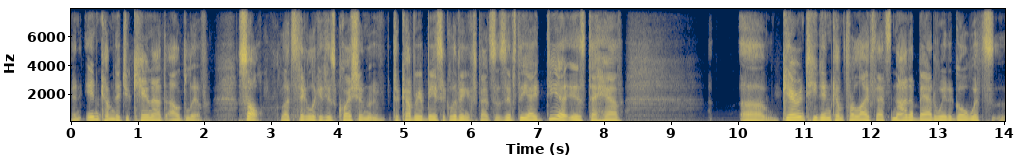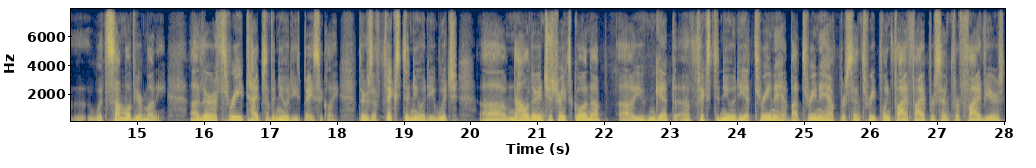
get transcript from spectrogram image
an income that you cannot outlive. So, let's take a look at his question to cover your basic living expenses. If the idea is to have uh, guaranteed income for life that's not a bad way to go with with some of your money uh, there are three types of annuities basically there's a fixed annuity which uh, now their interest rates going up uh, you can get a fixed annuity at three and a half, about three and a half percent, three point five five percent for five years.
